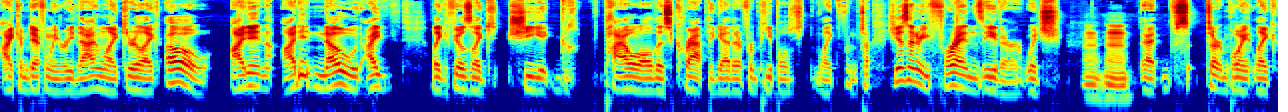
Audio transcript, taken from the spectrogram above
I can definitely read that and like you're like oh I didn't I didn't know I like it feels like she g- piled all this crap together from people like from t- she doesn't have any friends either which hmm at s- certain point like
